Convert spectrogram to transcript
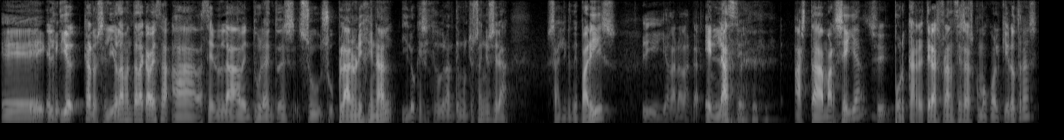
Eh, Eh, el ¿qué- tío, claro, se lió la manta a la cabeza a hacer la aventura. Entonces, su, su plan original y lo que se hizo durante muchos años era salir de París, Y llegar a Dakar. enlace hasta Marsella, Sí. por carreteras francesas como cualquier otras,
